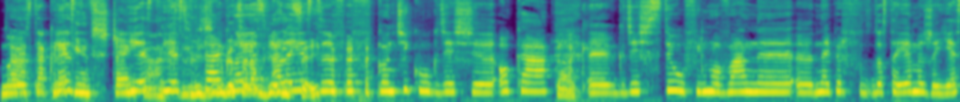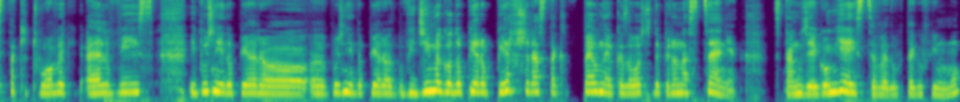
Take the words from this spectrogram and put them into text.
No A, jest jak jest- rekin w szczękach. Widzimy tak, go no coraz jest, więcej. ale jest w, w kąciku gdzieś y, oka, Tak. y, gdzieś z tyłu filmowany. y, Najpierw dostajemy, że jest taki człowiek Elvis i później dopiero, y, później dopiero widzimy go dopiero pierwszy raz tak w pełnej okazałości dopiero na scenie. Tam, gdzie jego miejsce według tego filmu.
